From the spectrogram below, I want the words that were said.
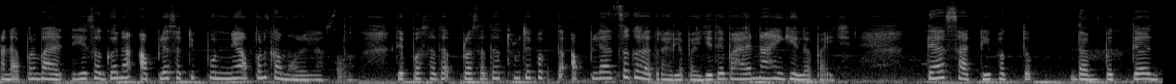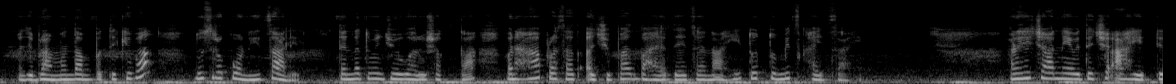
आणि आपण बाहेर हे सगळं ना आपल्यासाठी पुण्य आपण कमावलेलं असतं. ते प्रसादा प्रसादा थ्रू ते फक्त आपल्याच घरात राहिलं पाहिजे ते बाहेर नाही गेलं पाहिजे. त्यासाठी फक्त दाम्पत्य म्हणजे ब्राह्मण दाम्पत्य किंवा दुसरं कोणी चालेल. त्यांना तुम्ही जीव घालू शकता पण हा प्रसाद अजिबात बाहेर द्यायचा नाही तो तुम्हीच खायचा आहे. आणि हे चार नैवेद्य जे आहेत ते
